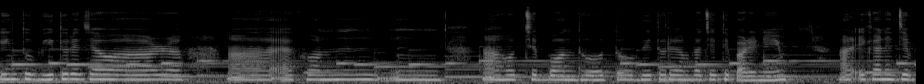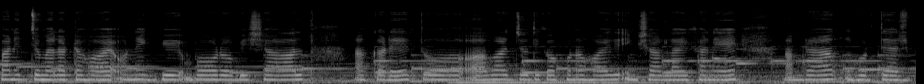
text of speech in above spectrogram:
কিন্তু ভিতরে যাওয়ার এখন হচ্ছে বন্ধ, তো ভিতরে আমরা যেতে পারিনি। আর এখানে যে বাণিজ্য মেলাটা হয়, অনেক বড়, বিশাল আকারে, তো আবার যদি কখনো হয় ইনশাল্লাহ এখানে আমরা ঘুরতে আসব।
